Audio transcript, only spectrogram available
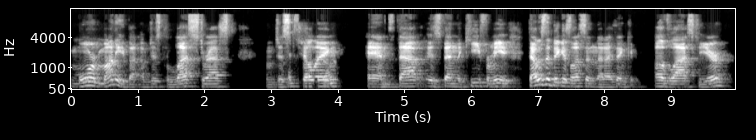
more money but i'm just less stressed. I'm just it's chilling. and that has been the key for me. That was the biggest lesson that i think of last year.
